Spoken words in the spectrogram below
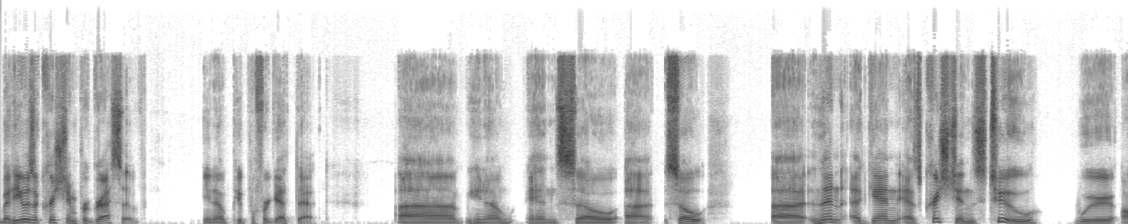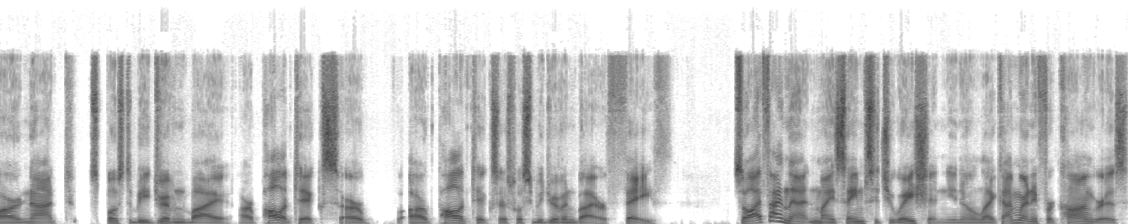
but he was a Christian progressive. You know, people forget that. Uh, you know, and so, uh, so, uh, and then again, as Christians too, we are not supposed to be driven by our politics. Our our politics are supposed to be driven by our faith. So I find that in my same situation, you know, like I'm running for Congress,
